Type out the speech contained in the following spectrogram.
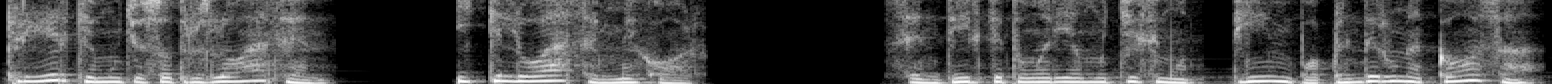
creer que muchos otros lo hacen y que lo hacen mejor. Sentir que tomaría muchísimo tiempo aprender una cosa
